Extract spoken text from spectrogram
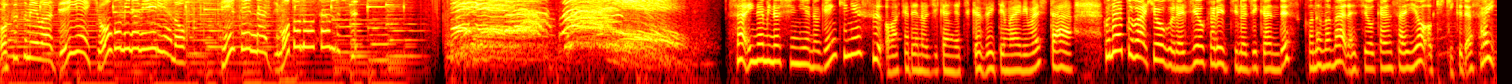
おすすめは JA 兵庫南エリアの新鮮な地元農産物さあ、稲見のシニアの元気ニュース、お別れの時間が近づいてまいりました。この後は兵庫ラジオカレッジの時間です。このままラジオ関西をお聞きください。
